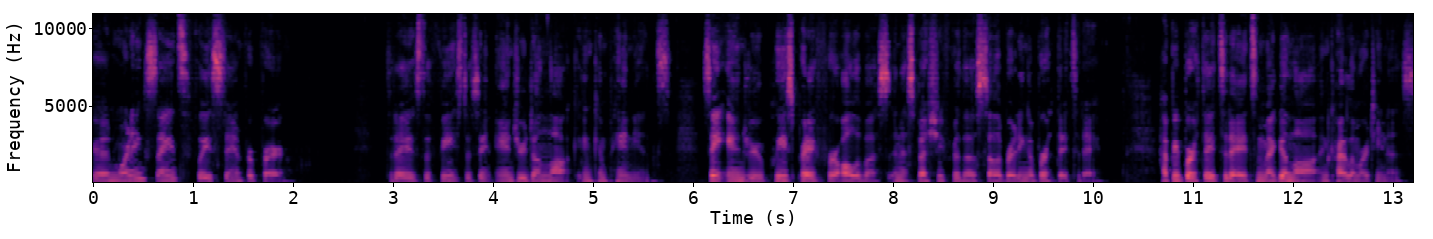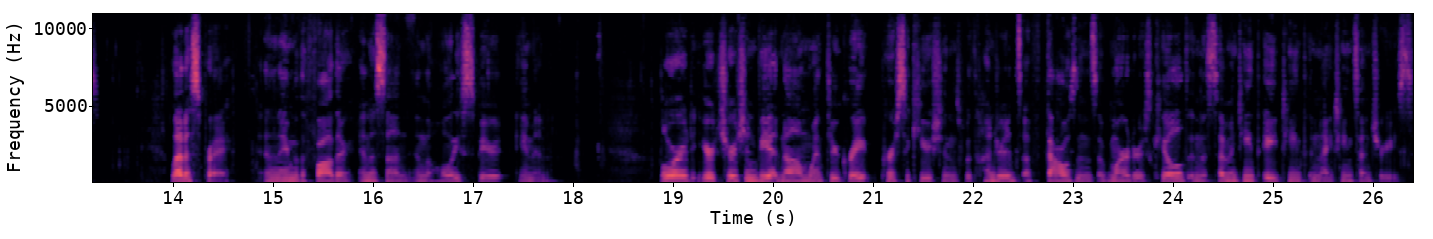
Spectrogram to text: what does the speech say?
Good morning, Saints. Please stand for prayer. Today is the feast of St. Andrew Dung-Lac and companions. St. Andrew, please pray for all of us, and especially for those celebrating a birthday today. Happy birthday today to Megan Law and Kyla Martinez. Let us pray. In the name of the Father, and the Son, and the Holy Spirit. Amen. Lord, your church in Vietnam went through great persecutions with hundreds of thousands of martyrs killed in the 17th, 18th, and 19th centuries.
